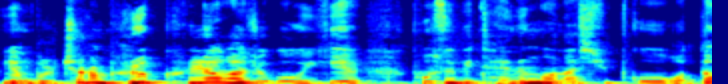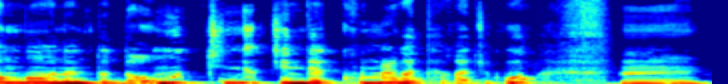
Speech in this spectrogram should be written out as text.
그냥 물처럼 부르륵 흘려가지고 이게 보습이 되는 거나 싶고 어떤 거는 또 너무 찐득찐득 콧물 같아가지고 음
